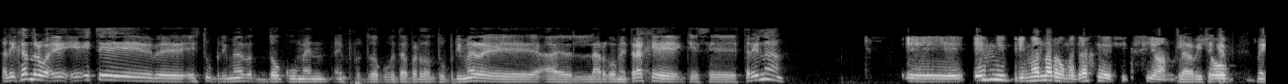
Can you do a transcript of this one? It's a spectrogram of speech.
Alejandro, eh, eh, este eh, es tu primer document, documental, perdón, tu primer largometraje que se estrena. Eh, es mi primer largometraje de ficción. Claro, viste que me,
